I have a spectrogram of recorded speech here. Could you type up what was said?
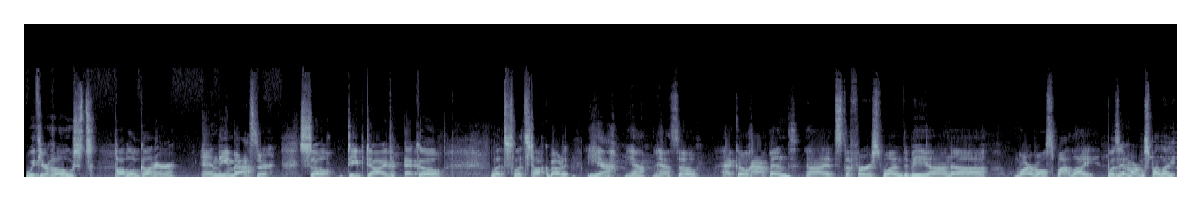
With your hosts, Pablo Gunner and the ambassador. So, deep dive Echo. Let's let's talk about it. Yeah, yeah, yeah. So, Echo happened. Uh, it's the first one to be on uh, Marvel Spotlight. Was it Marvel Spotlight?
